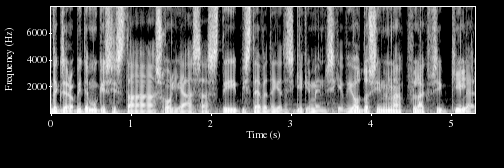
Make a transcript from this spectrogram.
Δεν ξέρω, πείτε μου και εσείς στα σχόλιά σας τι πιστεύετε για τη συγκεκριμένη συσκευή. Όντως είναι ένα flagship killer.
